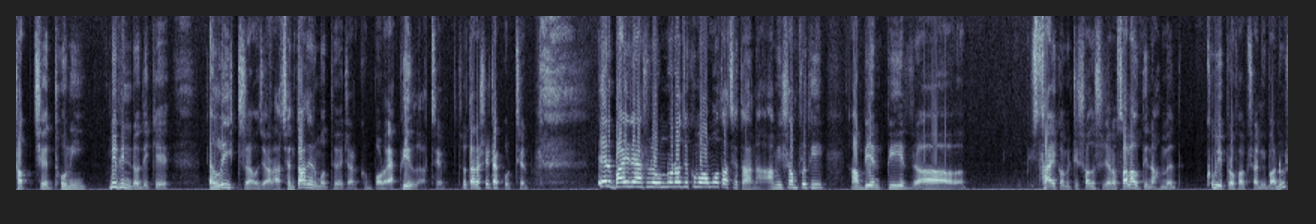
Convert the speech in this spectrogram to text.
সবচেয়ে ধনী, বিভিন্ন দিকে এলিটরাও যারা আছেন, তাদের মধ্যে এটার খুব বড় অ্যাপিল আছে। তো তারা সেটা করছেন। এর বাইরে আসলে অন্যরা যে খুব অমত আছে তা না। আমি সম্প্রতি বিএনপির স্থায়ী কমিটির সদস্য যারা সালাউদ্দিন আহমেদ, খুবই প্রভাবশালী মানুষ,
